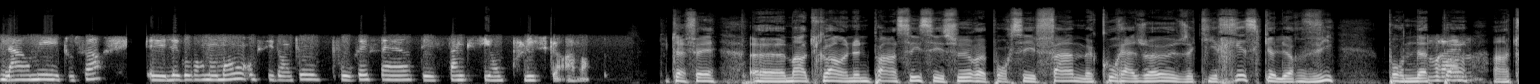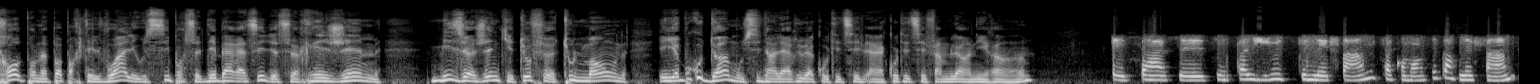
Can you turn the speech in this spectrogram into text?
l'armée et tout ça. Et les gouvernements occidentaux pourraient faire des sanctions plus qu'avant. Tout à fait. Euh, mais en tout cas, on a une pensée, c'est sûr, pour ces femmes courageuses qui risquent leur vie pour ne pas, entre autres, pour ne pas porter le voile et aussi pour se débarrasser de ce régime misogyne qui étouffe tout le monde. Et il y a beaucoup d'hommes aussi dans la rue à côté de ces, à côté de ces femmes-là en Iran. Hein? C'est ça, c'est pas juste les femmes, ça a commencé par les femmes,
